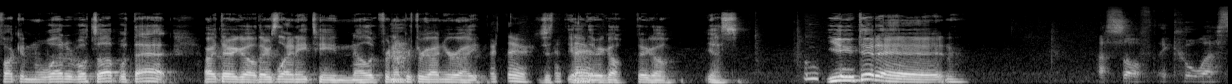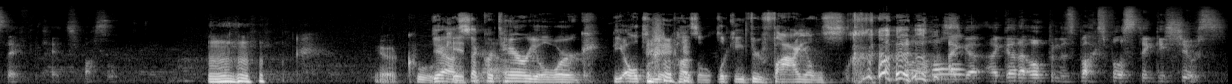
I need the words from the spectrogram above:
Fucking what? What's up with that? All right, there you go. There's line 18. Now look for number three on your right. Right there. Just right yeah, there. you go. There you go. Yes, you did it. I solved a cool ass David Cage puzzle. Mm-hmm. You're a cool Yeah, kid now. secretarial work. The ultimate puzzle. looking through files. Oh, I got I gotta open this box full of stinky shoes.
